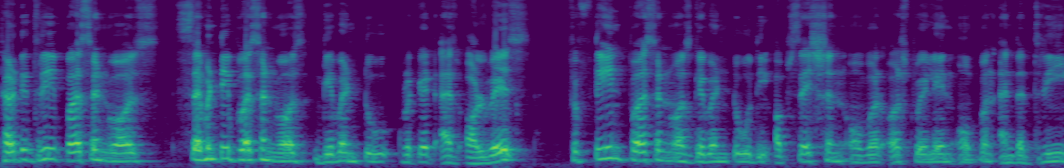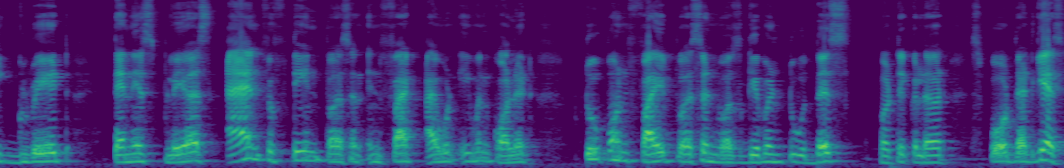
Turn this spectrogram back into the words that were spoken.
33% was 70% was given to cricket as always 15% was given to the obsession over Australian Open and the three great tennis players and 15% in fact I would even call it 2.5% was given to this particular sport that yes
